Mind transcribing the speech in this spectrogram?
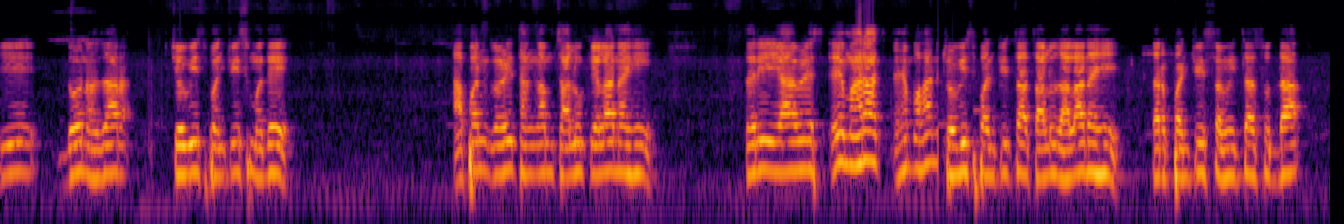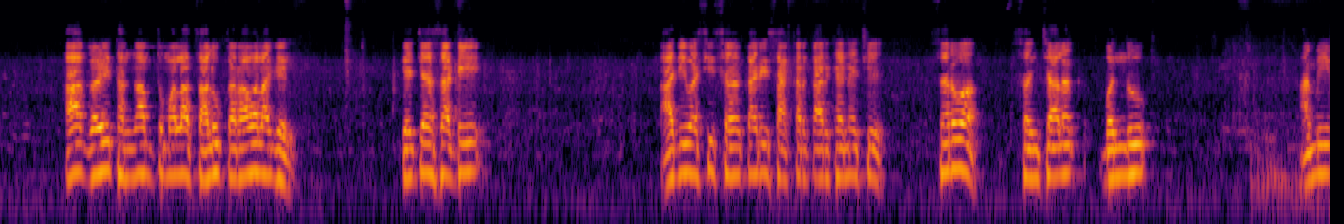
की दोन हजार चोवीस पंचवीसमध्ये आपण गळीत हंगाम चालू केला नाही तरी यावेळेस ए महाराज हे बहा चोवीस पंचवीसचा चालू झाला नाही तर पंचवीस सव्वीसचा सुद्धा हा गळीत हंगाम तुम्हाला चालू करावा लागेल. त्याच्यासाठी आदिवासी सहकारी साखर कारखान्याचे सर्व संचालक बंधू आम्ही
